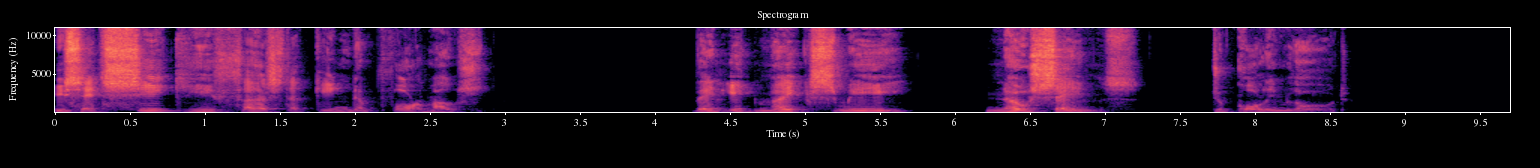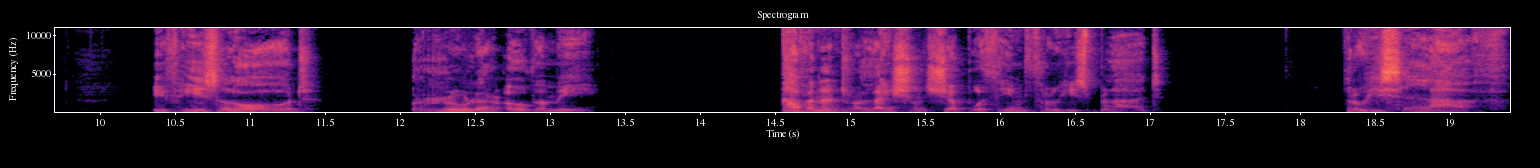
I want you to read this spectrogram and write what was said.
he said, Seek ye first the kingdom foremost, then it makes me no sense to call him Lord. If he's Lord, ruler over me, covenant relationship with him through his blood, through his love,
